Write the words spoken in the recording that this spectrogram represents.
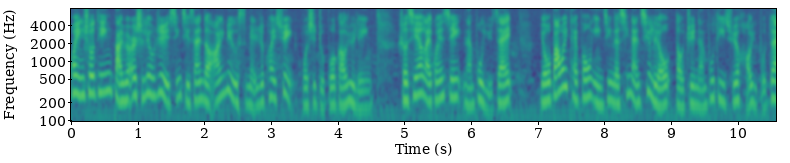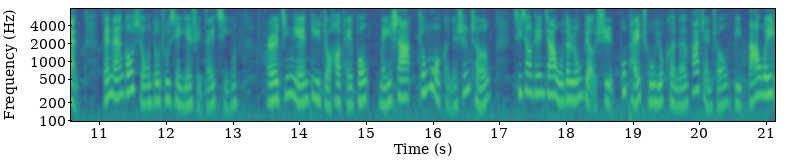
欢迎收听八月二十六日星期三的 iNews 每日快讯，我是主播高玉玲。首先来关心南部雨灾，由八位台风引进的西南气流导致南部地区豪雨不断，台南、高雄都出现淹水灾情。而今年第九号台风梅沙周末可能生成，气象专家吴德荣表示，不排除有可能发展成比八威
